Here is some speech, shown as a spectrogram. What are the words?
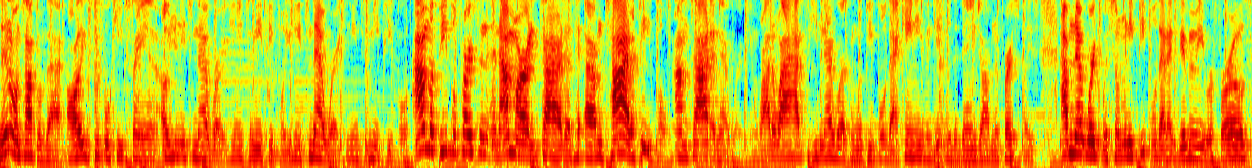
Then on top of that, all these people keep saying, oh, you need to network. You need to meet people. You need to network. You need to meet people. I'm a people person and I'm already tired of, I'm tired of people. I'm tired of networking. Why do I have to keep networking with people that can't even get me the dang job in the first place? I've networked with so many people that have given me referrals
